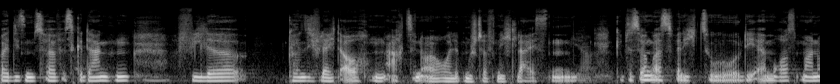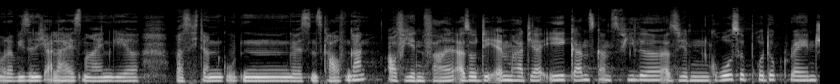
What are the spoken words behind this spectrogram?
bei diesem Service-Gedanken. Viele können sich vielleicht auch einen 18 Euro Lippenstift nicht leisten. Ja. Gibt es irgendwas, wenn ich zu DM Rossmann oder wie sie nicht alle heißen reingehe, was ich dann guten Gewissens kaufen kann? Auf jeden Fall. Also DM hat ja eh ganz, ganz viele, also sie haben eine große Produktrange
